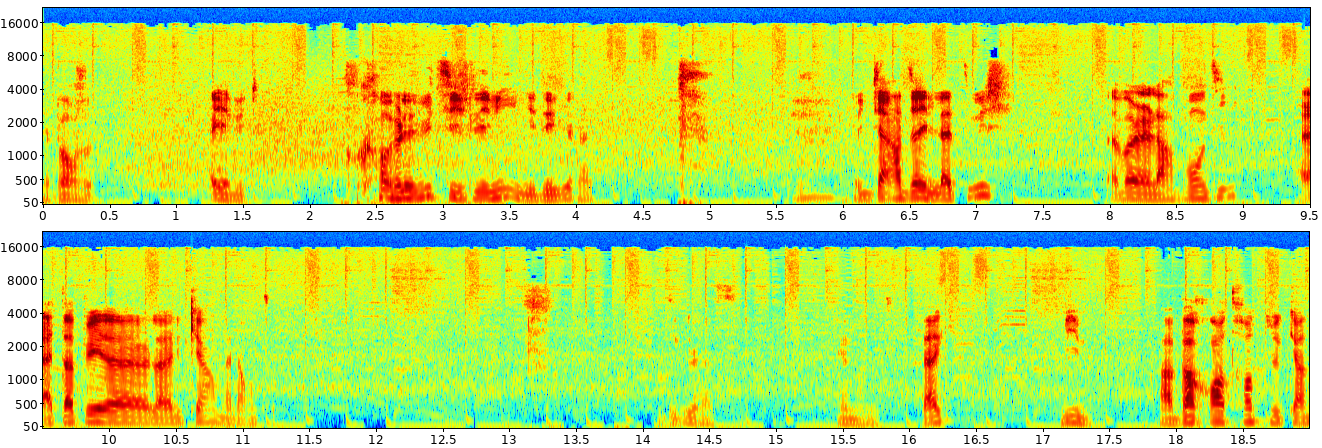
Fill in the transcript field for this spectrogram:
Y'a pas hors jeu. Ah y'a but. Quand le but si je l'ai mis, il est dégueulasse. le gardien il la touche. La balle elle a rebondi. Elle a tapé la, la lucarne, elle est rentrée. Dégueulasse. Tac. Bim. Barre rentrante, lucarne,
